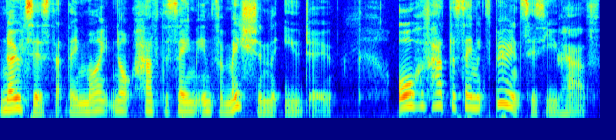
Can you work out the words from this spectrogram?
Notice that they might not have the same information that you do, or have had the same experiences you have.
